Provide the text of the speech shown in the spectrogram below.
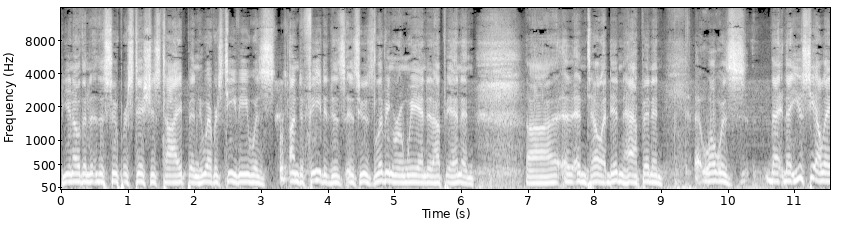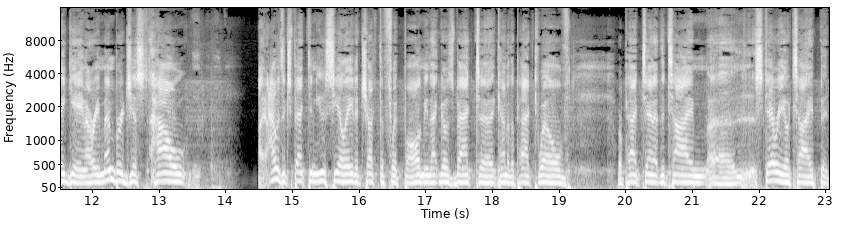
you know the the superstitious type and whoever's TV was undefeated is, is whose living room we ended up in and uh, until it didn't happen. And what was that that UCLA game I remember just how I was expecting UCLA to chuck the football. I mean that goes back to kind of the Pac-12 or Pac-10 at the time uh, stereotype, but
